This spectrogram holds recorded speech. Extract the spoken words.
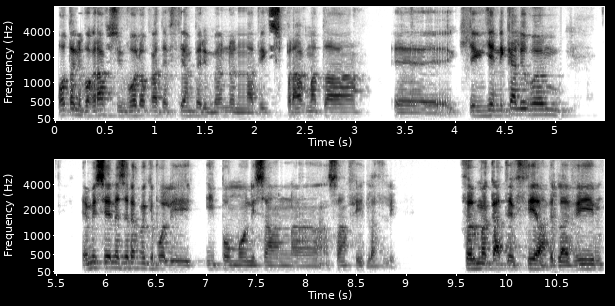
Όταν υπογράφεις συμβόλαιο, κατευθείαν περιμένουν να δείξεις πράγματα. Ε, και γενικά λίγο εμείς οι Έλληνες δεν έχουμε και πολύ υπομονή σαν, σαν φίλαθλοι. Θέλουμε κατευθείαν. Δηλαδή,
